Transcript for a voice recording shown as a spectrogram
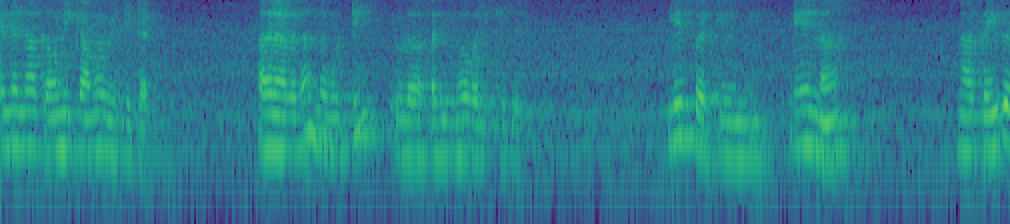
என்ன நான் கவனிக்காமல் விட்டுட்டேன். அதனால தான் இந்த முட்டி இவ்வளோ அதிகமாக வலிக்குது. ப்ளீஸ் forgive மீ ஏன்னா நான் செய்த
